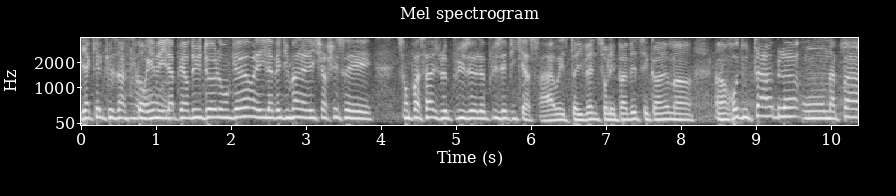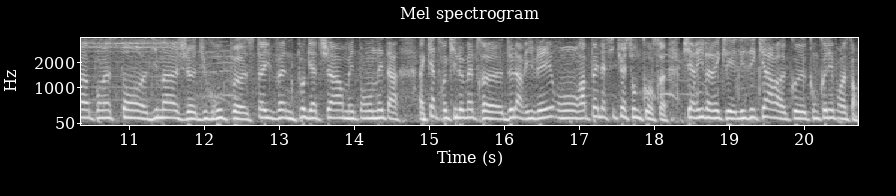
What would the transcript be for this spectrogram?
il y a quelques instants Oui, mais il a perdu deux longueurs et il avait du mal à aller chercher ses- son passage le plus, le plus efficace. Ah oui, Stuyven sur les pavés, c'est quand même un, un redoutable. On n'a pas pour l'instant d'image du groupe Stuyven Pogachar, mais on est à, à 4 km de l'arrivée. On rappelle la situation de course. Pierre-Yves avec les, les écarts qu'on connaît pour l'instant.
